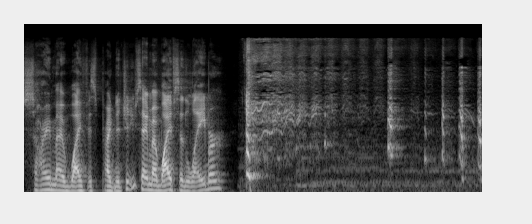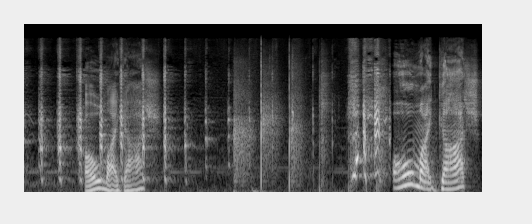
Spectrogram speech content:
Sorry, my wife is pregnant. Should you say my wife's in labor? oh my gosh. Oh my gosh.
